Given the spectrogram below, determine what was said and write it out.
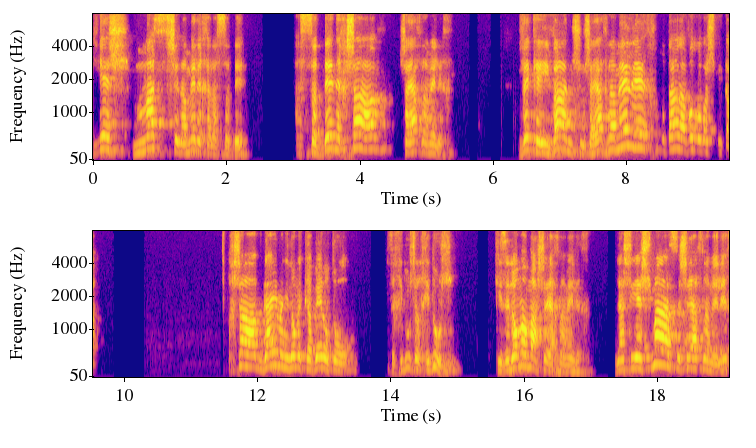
יש מס של המלך על השדה, השדה נחשב שייך למלך. וכיוון שהוא שייך למלך, מותר לעבוד בו בשמיטה. עכשיו, גם אם אני לא מקבל אותו, זה חידוש על חידוש, כי זה לא ממש שייך למלך. בגלל שיש מס, זה שייך למלך,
